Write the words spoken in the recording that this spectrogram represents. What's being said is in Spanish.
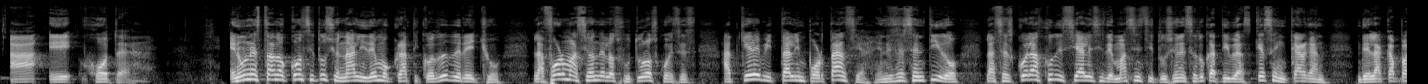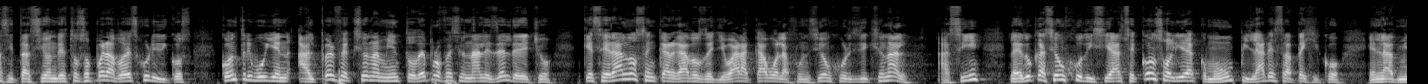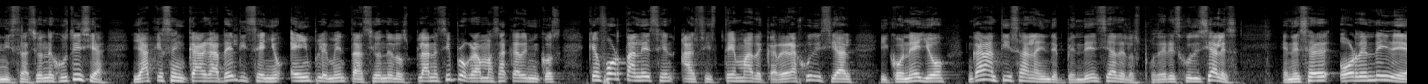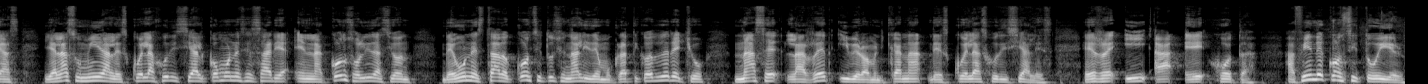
En un Estado constitucional y democrático de derecho, la formación de los futuros jueces adquiere vital importancia. En ese sentido, las escuelas judiciales y demás instituciones educativas que se encargan de la capacitación de estos operadores jurídicos contribuyen al perfeccionamiento de profesionales del derecho que serán los encargados de llevar a cabo la función jurisdiccional Así, la educación judicial se consolida como un pilar estratégico en la administración de justicia, ya que se encarga del diseño e implementación de los planes y programas académicos que fortalecen al sistema de carrera judicial y con ello garantizan la independencia de los poderes judiciales. En ese orden de ideas, y al asumir a la escuela judicial como necesaria en la consolidación de un Estado constitucional y democrático de derecho, nace la Red Iberoamericana de Escuelas Judiciales, RIAEJ, a fin de constituir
